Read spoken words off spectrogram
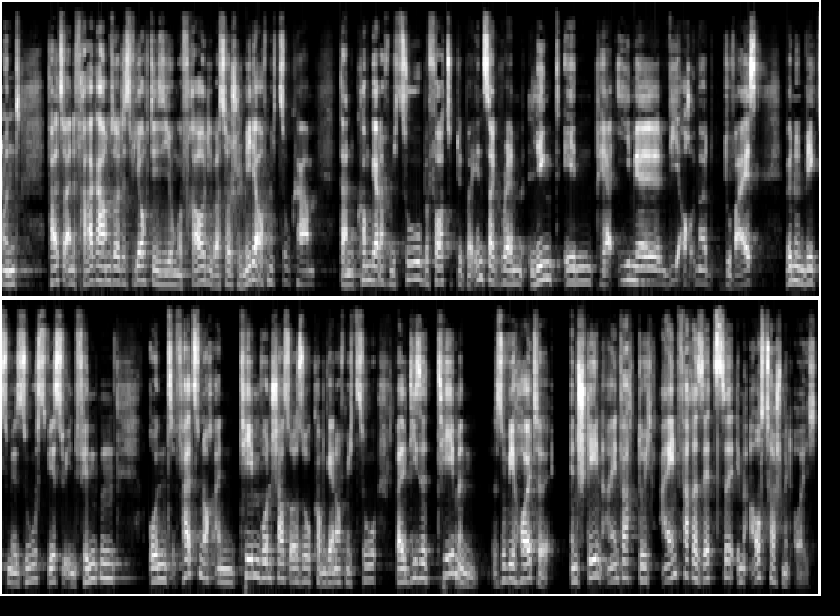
Und falls du eine Frage haben solltest, wie auch diese junge Frau, die über Social Media auf mich zukam, dann komm gerne auf mich zu, bevorzugt über Instagram, LinkedIn, per E-Mail, wie auch immer du weißt. Wenn du einen Weg zu mir suchst, wirst du ihn finden. Und falls du noch einen Themenwunsch hast oder so, komm gerne auf mich zu, weil diese Themen, so wie heute, entstehen einfach durch einfache Sätze im Austausch mit euch.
